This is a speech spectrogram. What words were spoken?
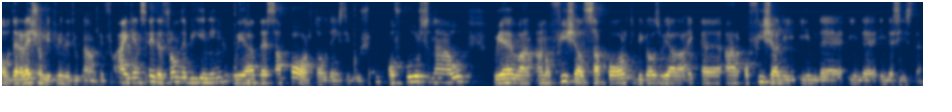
of the relation between the two countries. I can say that from the beginning, we have the support of the institution. Of course, now we have an, an official support because we are, uh, are officially in the, in, the, in the system.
